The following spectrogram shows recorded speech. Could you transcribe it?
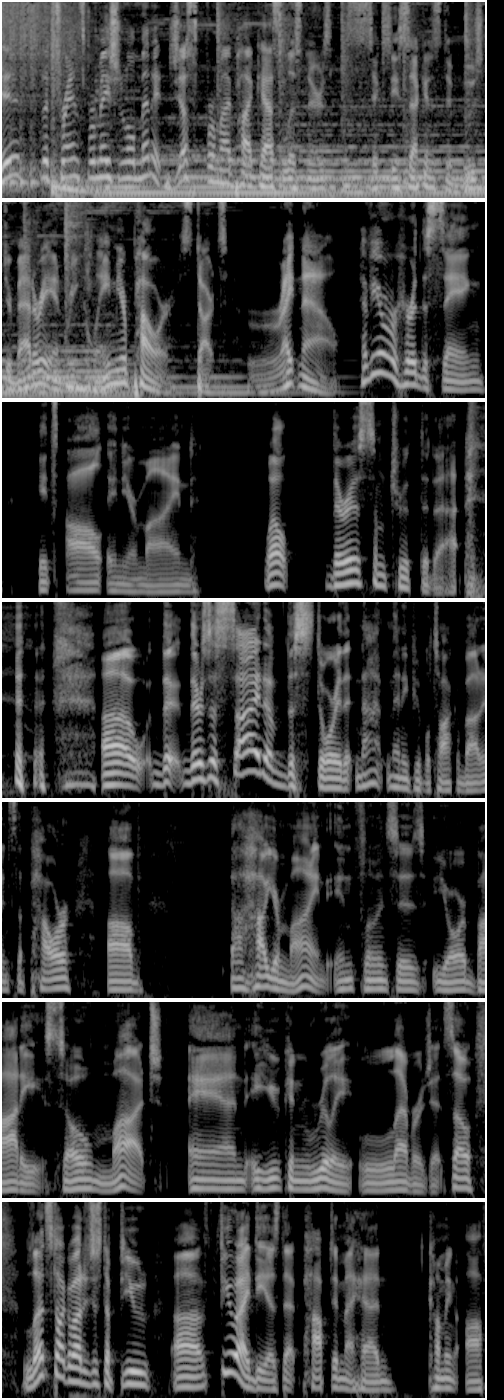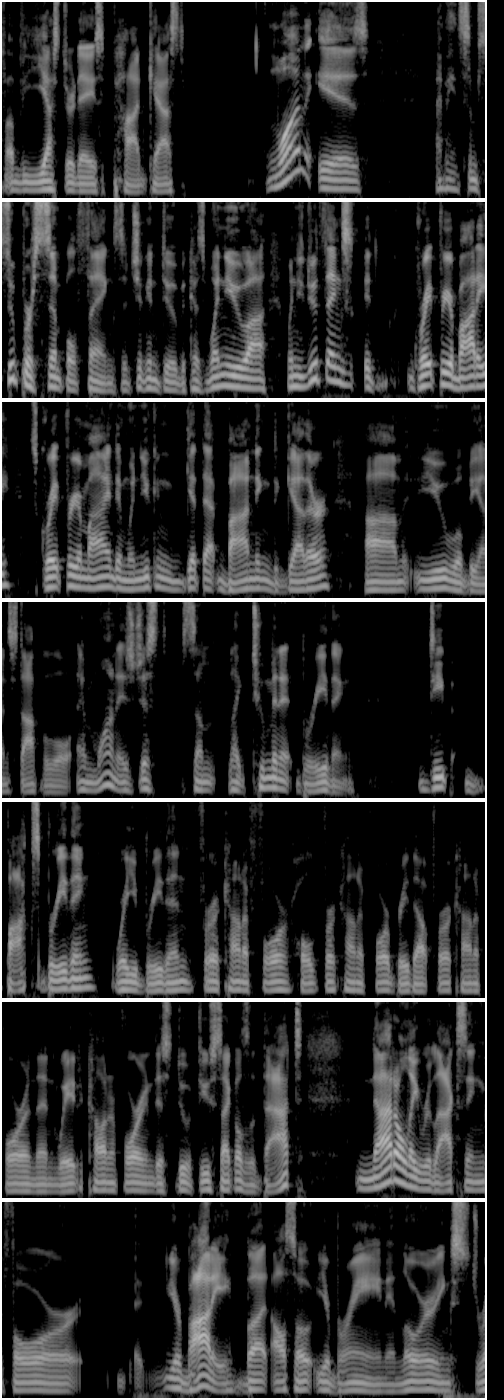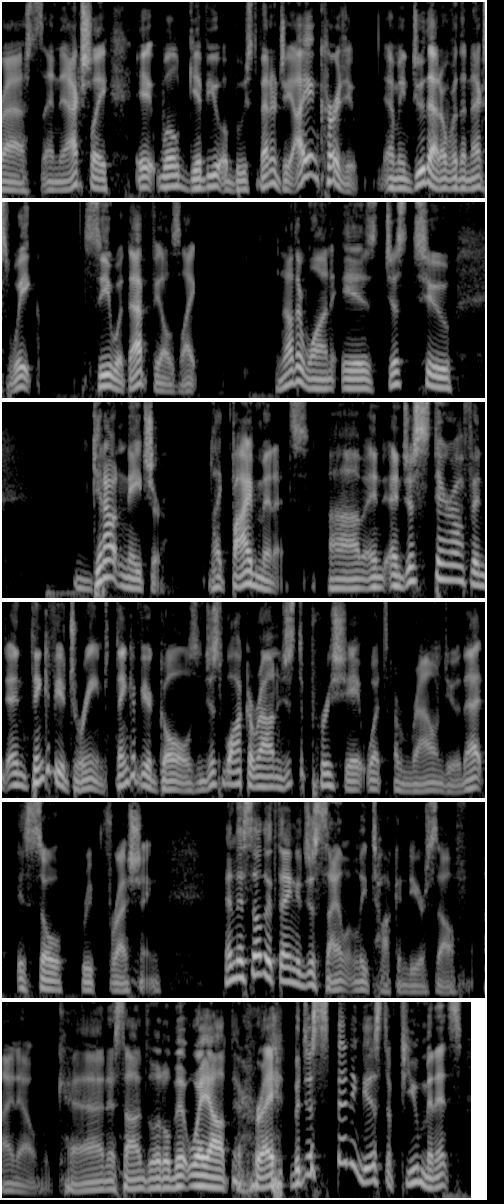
It's the Transformational Minute just for my podcast listeners. 60 seconds to boost your battery and reclaim your power starts right now. Have you ever heard the saying, it's all in your mind? Well, there is some truth to that. uh, there, there's a side of the story that not many people talk about. And it's the power of uh, how your mind influences your body so much and you can really leverage it. So let's talk about. Just a few uh, few ideas that popped in my head coming off of yesterday's podcast. One is, I mean, some super simple things that you can do because when you uh, when you do things, it's great for your body, it's great for your mind, and when you can get that bonding together, um, you will be unstoppable. And one is just some like two minute breathing deep box breathing where you breathe in for a count of four, hold for a count of four, breathe out for a count of four, and then wait a count of four and just do a few cycles of that. Not only relaxing for uh, your body, but also your brain and lowering stress. And actually, it will give you a boost of energy. I encourage you. I mean, do that over the next week. See what that feels like. Another one is just to get out in nature like five minutes um, and and just stare off and, and think of your dreams think of your goals and just walk around and just appreciate what's around you. That is so refreshing. And this other thing is just silently talking to yourself. I know kind of sounds a little bit way out there right? But just spending just a few minutes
